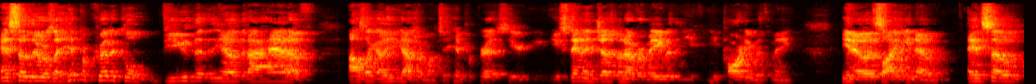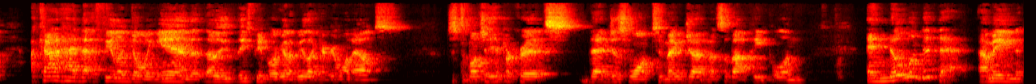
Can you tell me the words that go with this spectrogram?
And so there was a hypocritical view that, you know, that I had of, I was like, oh, you guys are a bunch of hypocrites. You, you stand in judgment over me, but you, you party with me. You know, it's like, you know, and so I kind of had that feeling going in that those, these people are going to be like everyone else just a bunch of hypocrites that just want to make judgments about people and and no one did that. I mean,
